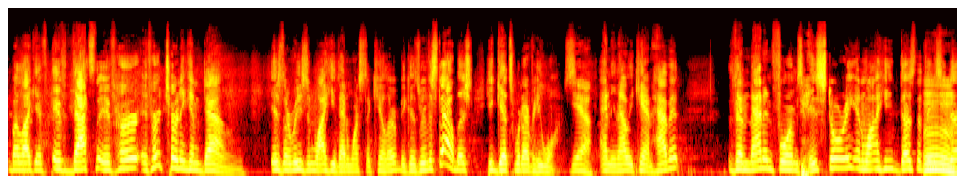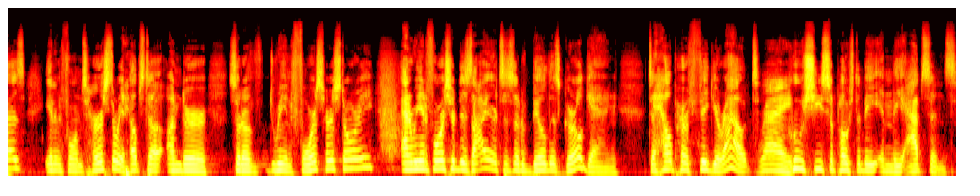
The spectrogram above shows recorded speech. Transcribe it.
But like, if if that's the, if her if her turning him down is the reason why he then wants to kill her, because we've established he gets whatever he wants. Yeah. and now he can't have it, then that informs his story and why he does the things Mm. he does. It informs her story. It helps to under sort of reinforce her story and reinforce her desire to sort of build this girl gang to help her figure out Right. who she's supposed to be in the absence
